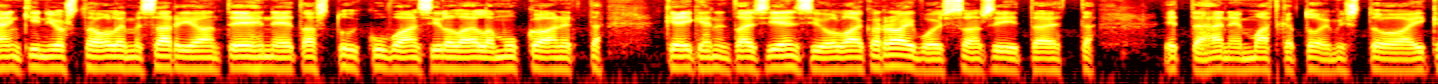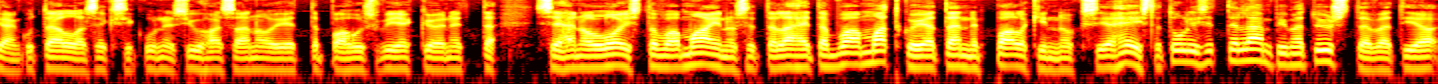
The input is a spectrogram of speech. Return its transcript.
hänkin, josta olemme sarjaan tehneet, astui kuvaan sillä lailla mukaan, että Keikänen taisi ensi olla aika raivoissaan siitä, että, että hänen matkatoimistoa ikään kuin tällaiseksi, kunnes Juha sanoi, että pahus vieköön, että sehän on loistava mainos, että lähetä vaan matkoja tänne palkinnoksi. Ja heistä tuli sitten lämpimät ystävät ja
